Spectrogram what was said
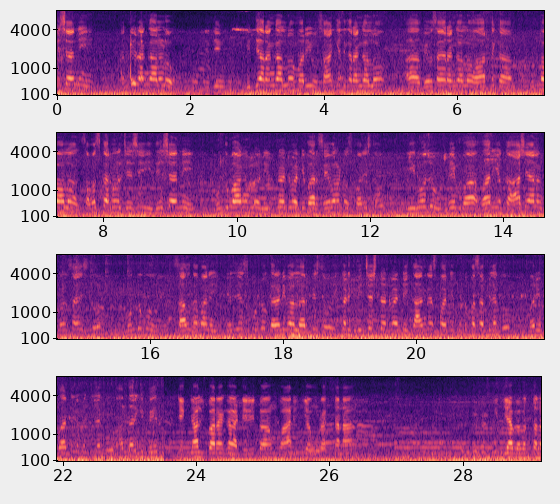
దేశాన్ని అన్ని రంగాలలో ఇది విద్యా రంగాల్లో మరియు సాంకేతిక రంగాల్లో వ్యవసాయ రంగాల్లో ఆర్థిక విప్లవాల సంస్కరణలు చేసి ఈ దేశాన్ని ముందు భాగంలో నిలిపినటువంటి వారి సేవలను స్మరిస్తూ ఈరోజు మేము వారి యొక్క ఆశయాలను కొనసాగిస్తూ ముందుకు సాగుతామని తెలియజేసుకుంటూ ఘననివాళులు అర్పిస్తూ ఇక్కడికి విచ్చేసినటువంటి కాంగ్రెస్ పార్టీ కుటుంబ సభ్యులకు మరియు పార్టీ మిత్రులకు అందరికీ పేరు. టెక్నాలజీ పరంగా టెలికాం వాణిజ్యం రక్షణ విద్యా వ్యవస్థల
